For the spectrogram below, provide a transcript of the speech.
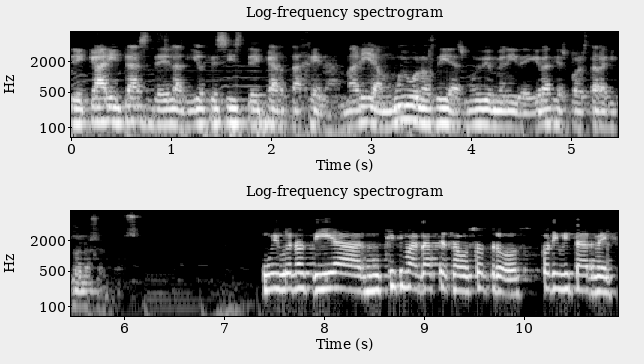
de Cáritas de la Diócesis de Cartagena. María, muy buenos días, muy bienvenida y gracias por estar aquí con nosotros. Muy buenos días, muchísimas gracias a vosotros por invitarme.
